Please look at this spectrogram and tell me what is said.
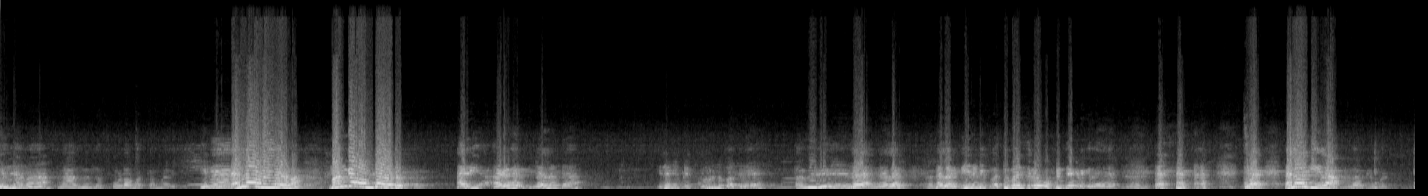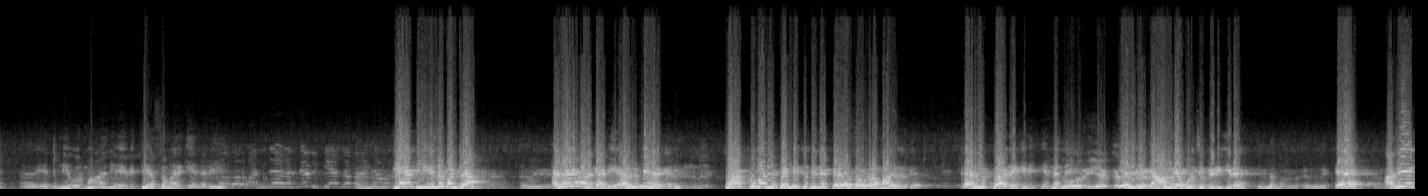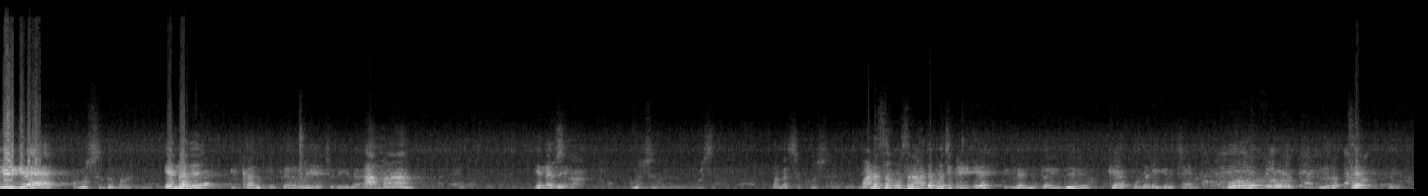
என்னம்மா? நானும் இந்த போட மத்த மாதிரி என்ன நல்லா நல்லாருமா மங்கா உண்டாகட்டும். அரி அழகா. நல்லாடா என்னடி இப்படி குருன்னு பாக்குற அது நல்லா நல்லா பத்து பதினஞ்சு ரூபா கூப்பிட்டுட்டே கிடக்குற. சரி, நல்லா இருக்கீங்களா? நீ ஒரு மாதிரி வித்தியாசமா இருக்கே என்னடி? வந்த வந்த வித்தியாசமா ஏன்டி என்ன பண்றா? அழகா இருக்காடி அருமையா இருக்காடி. பார்க்கும்போது பெண்ணுக்கு பின்னே பேர சொல்ற மாதிரி இருக்கு. கருப்பு அழகிரி என்னது? எதுக்கு காமெடியை புடிச்சு கிழிக்கிற ஏ அதையும் கிழிக்கிற கூசுதுமா என்னது? கருப்பு பேரலைன்னு சொன்னீங்களா? ஆமா. என்னது? கூசு மனசு கூசு மனசு குசுனா அதை பிடிச்சு கிழிக்கிற? இல்ல இந்த இது கேப்.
